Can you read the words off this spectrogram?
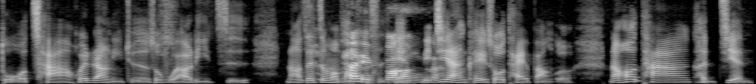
多差，会让你觉得说我要离职，然后在这么忙的时间，你竟然可以说太棒了。然后他很贱，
